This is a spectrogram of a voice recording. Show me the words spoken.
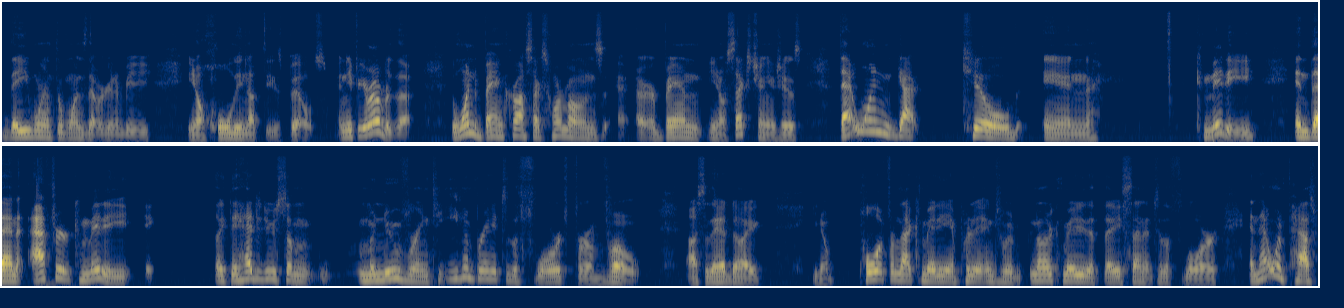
they weren't the ones that were going to be you know holding up these bills. And if you remember that the one to ban cross-sex hormones eh, or ban you know sex changes that one got killed in committee. And then after committee it, like they had to do some maneuvering to even bring it to the floor for a vote. Uh, so they had to like you know pull it from that committee and put it into another committee that they sent it to the floor. And that one passed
